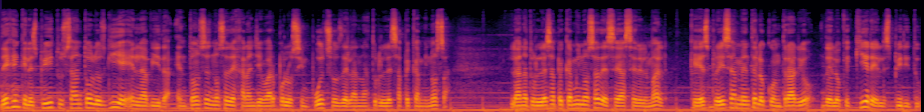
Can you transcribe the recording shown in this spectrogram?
dejen que el Espíritu Santo los guíe en la vida, entonces no se dejarán llevar por los impulsos de la naturaleza pecaminosa la naturaleza pecaminosa desea hacer el mal, que es precisamente lo contrario de lo que quiere el espíritu.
